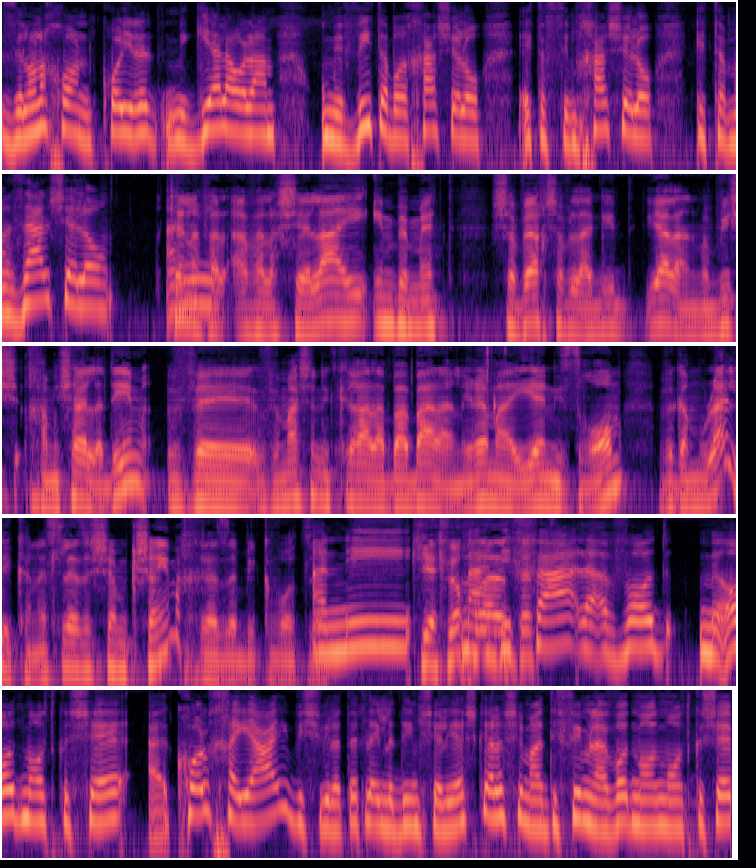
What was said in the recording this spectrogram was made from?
זה לא נכון כל ילד מגיע לעולם הוא מביא את הברכה שלו את השמחה שלו את המזל שלו. כן אני- אבל אבל השאלה היא אם באמת שווה עכשיו להגיד יאללה אני מביא חמישה ילדים ו, ומה שנקרא על הבא בא נראה מה יהיה נזרום וגם אולי להיכנס לאיזה שהם קשיים אחרי זה בעקבות זה. אני לא מעדיפה לעבוד מאוד מאוד קשה כל חיי בשביל לתת לילדים שלי יש כאלה שמעדיפים לעבוד מאוד מאוד קשה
